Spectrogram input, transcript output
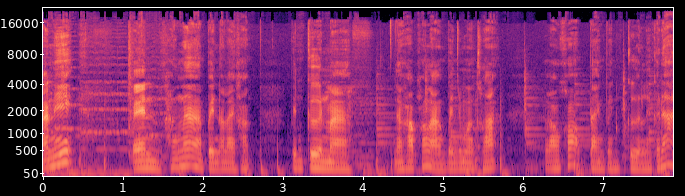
อันนี้เป็นข้างหน้าเป็นอะไรครับ เป็นเกินมานะครับ ข้างหลังเป็นจำนวนคละ เราก็แปลงเป็นเกินเลยก็ได้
